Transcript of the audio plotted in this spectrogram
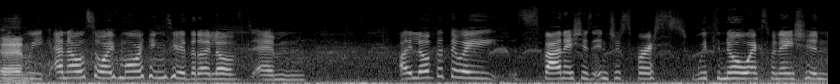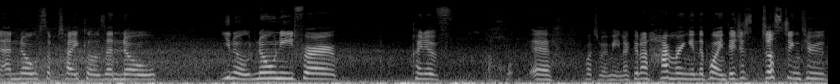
Um, week. And also, I've more things here that I loved. Um, I love that the way Spanish is interspersed with no explanation and no subtitles and no, you know, no need for kind of. Uh, what do I mean? Like they're not hammering in the point; they're just dusting through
